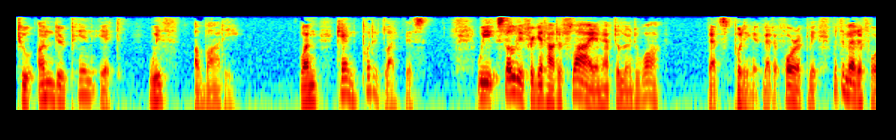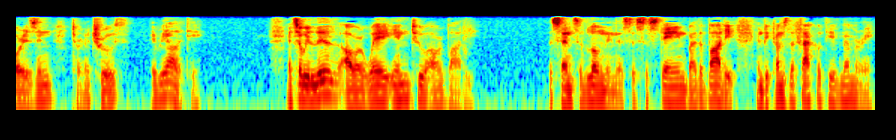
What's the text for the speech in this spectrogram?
to underpin it with a body. One can put it like this. We slowly forget how to fly and have to learn to walk. That's putting it metaphorically, but the metaphor is in turn a truth, a reality. And so we live our way into our body. The sense of loneliness is sustained by the body and becomes the faculty of memory,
